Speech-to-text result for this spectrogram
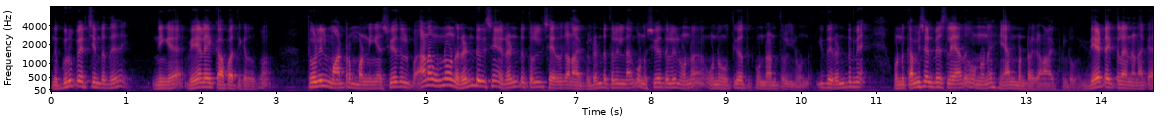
இந்த குரு பயிற்சின்றது நீங்கள் வேலையை காப்பாற்றிக்கிறதுக்கும் தொழில் மாற்றம் பண்ணீங்க சுயதொழில் ஆனால் இன்னொன்று ரெண்டு விஷயம் ரெண்டு தொழில் செய்கிறதுக்கான வாய்ப்பு ரெண்டு தொழில்னாக்க ஒன்று சுயதொழில் ஒன்று ஒன்று உத்தியோகத்துக்கு உண்டான தொழில் ஒன்று இது ரெண்டுமே ஒன்று கமிஷன் பேஸ்லையாவது ஒன்று ஒன்று ஏன் பண்ணுறதுக்கான வாய்ப்புகள் இருக்கும். இதே டயத்தில் என்னென்னாக்க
